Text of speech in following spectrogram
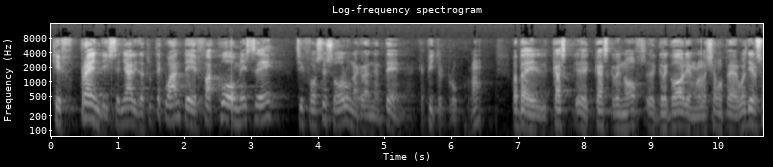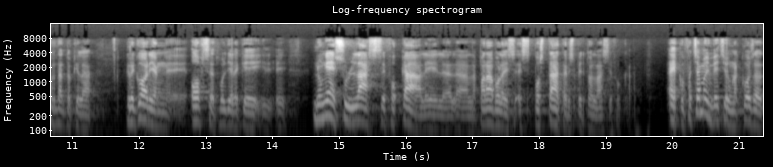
che f- prende i segnali da tutte quante e fa come se ci fosse solo una grande antenna. Capito il trucco? No? Vabbè, il Cas, eh, eh, Gregorian lo lasciamo perdere, vuol dire soltanto che la Gregorian eh, offset vuol dire che eh, non è sull'asse focale, la, la, la parabola è, è spostata rispetto all'asse focale. Ecco, facciamo invece una cosa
